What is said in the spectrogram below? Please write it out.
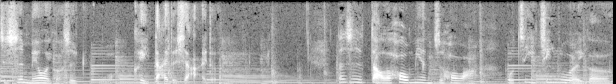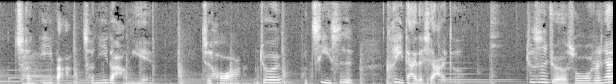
只是没有一个是我。可以待得下来的，但是到了后面之后啊，我自己进入了一个成衣吧，成衣的行业之后啊，你就会我自己是可以待得下来的，就是觉得说人家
